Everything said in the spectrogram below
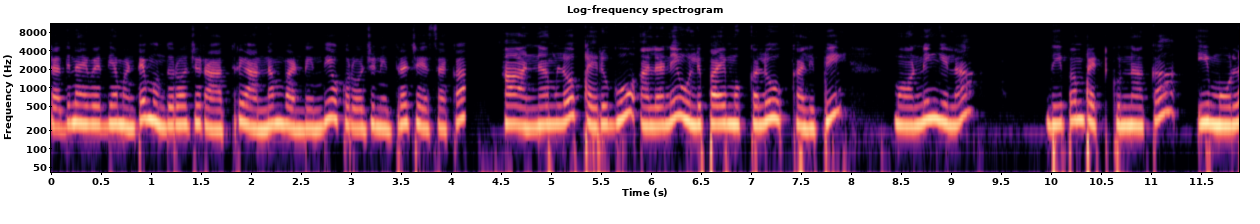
చది నైవేద్యం అంటే ముందు రోజు రాత్రి అన్నం వండింది ఒకరోజు నిద్ర చేశాక ఆ అన్నంలో పెరుగు అలానే ఉల్లిపాయ ముక్కలు కలిపి మార్నింగ్ ఇలా దీపం పెట్టుకున్నాక ఈ మూల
